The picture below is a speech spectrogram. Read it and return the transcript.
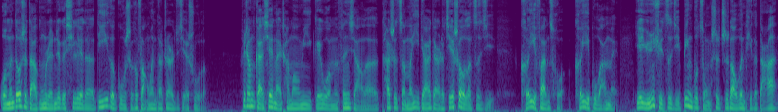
我们都是打工人这个系列的第一个故事和访问到这儿就结束了。非常感谢奶茶猫咪给我们分享了他是怎么一点点的接受了自己可以犯错，可以不完美，也允许自己并不总是知道问题的答案。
